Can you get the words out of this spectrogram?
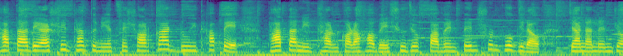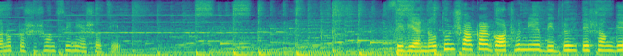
ভাতা দেওয়ার সিদ্ধান্ত নিয়েছে সরকার। দুই ধাপে ভাতা নির্ধারণ করা হবে। সুযোগ পাবেন পেনশনভোগীরাও, জানালেন জনপ্রশাসন সিনিয়র সচিব। সিরিয়ার নতুন সরকার গঠন নিয়ে বিদ্রোহীদের সঙ্গে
